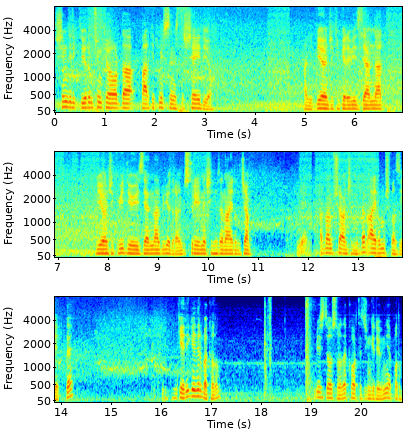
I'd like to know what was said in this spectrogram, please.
Şimdilik diyorum çünkü orada fark etmişsinizdir şey diyor. Hani bir önceki görevi izleyenler bir önceki videoyu izleyenler biliyordur. Hani bir süreliğine şehirden ayrılacağım. diye. Adam şu an şehirden ayrılmış vaziyette. Geri gelir bakalım. Biz de o sırada Cortez'in görevini yapalım.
